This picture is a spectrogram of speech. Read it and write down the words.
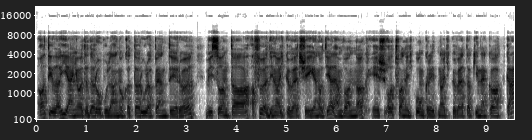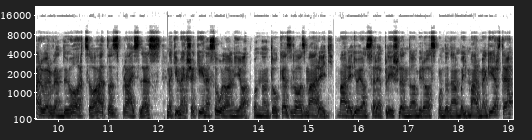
Attila hiányoltad a robulánokat a Rurapentéről, viszont a, a földi nagykövetségen ott jelen vannak, és ott van egy konkrét nagykövet, akinek a kárörvendő arca, hát az priceless, neki meg se kéne szólalnia, onnantól kezdve az már egy, már egy olyan szereplés lenne, amire azt mondanám, hogy már megérte,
